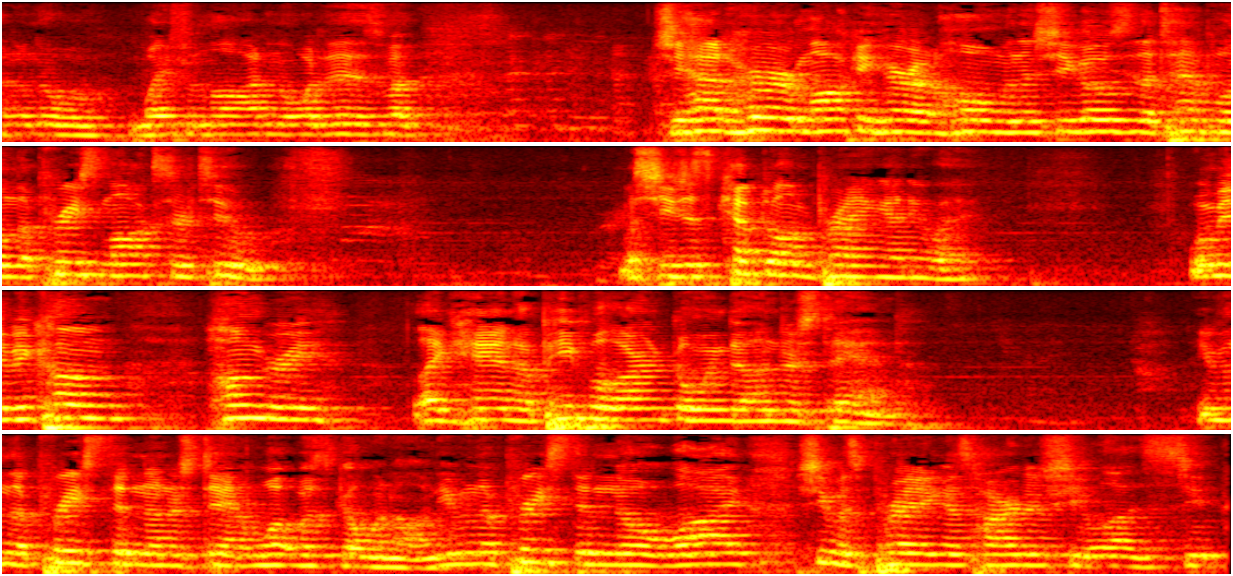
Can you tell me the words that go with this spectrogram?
I don't know, wife in law, I don't know what it is, but she had her mocking her at home, and then she goes to the temple, and the priest mocks her too. But she just kept on praying anyway. When we become hungry like Hannah, people aren't going to understand. Even the priest didn't understand what was going on. Even the priest didn't know why she was praying as hard as she was. She,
